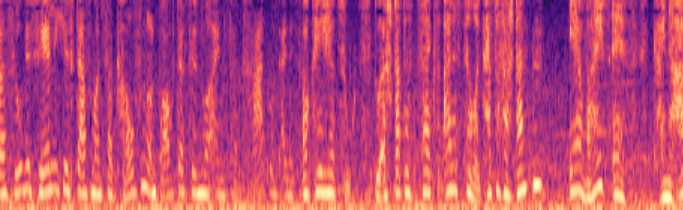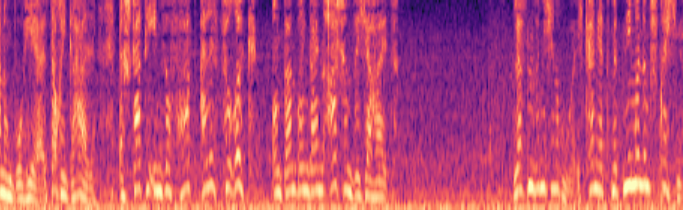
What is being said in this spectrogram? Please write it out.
Etwas so Gefährliches darf man verkaufen und braucht dafür nur einen Vertrag und eine... Ver Okay, hör zu. Du erstattest Zax alles zurück. Hast du verstanden? Er weiß es. Keine Ahnung woher. Ist auch egal. Erstatte ihm sofort alles zurück. Und dann bring deinen Arsch in Sicherheit. Lassen Sie mich in Ruhe. Ich kann jetzt mit niemandem sprechen.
